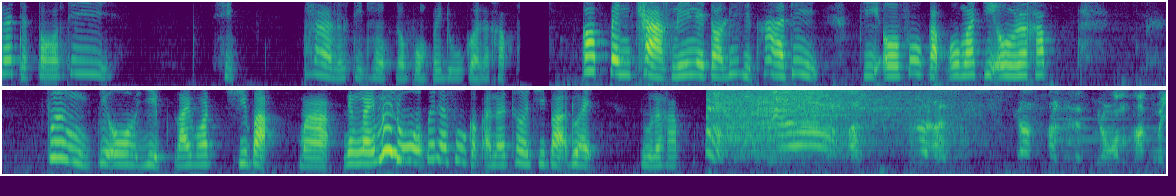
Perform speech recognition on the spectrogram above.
น่าจะตอนที่สิบห้าหรือสิบหกเดี๋ยวผมไปดูก่อนนะครับ ก็เป็นฉากนี้ในตอนที่สิบห้าที่จีโอฟูกับโอมาจิโอนะครับซึ่งจีโอหยิบไลวอตชิบะมายังไงไม่รู้ไม่ได้ฟูกับอนาเธอร์ชิบะด้วยดูนะครับ ยอมหักไม่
